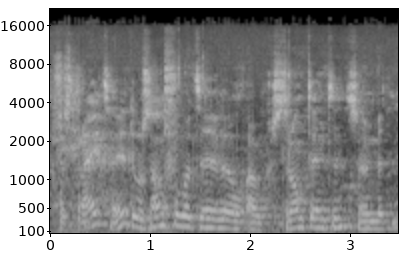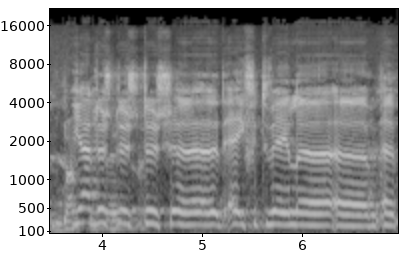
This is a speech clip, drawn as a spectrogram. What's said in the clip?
verspreid hè, door Zandvoort eh, wel ook strandtenten. Zo met Ja, dus, dus, dus eh, eventuele eh, eh,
